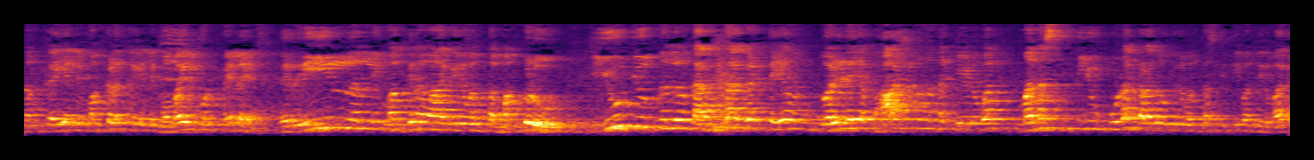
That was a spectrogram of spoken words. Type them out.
ನಮ್ಮ ಕೈಯಲ್ಲಿ ಮಕ್ಕಳ ಕೈಯಲ್ಲಿ ಮೊಬೈಲ್ ಕೊಟ್ಟ ಮೇಲೆ ರೀಲ್ನಲ್ಲಿ ಮಗ್ನವಾಗಿರುವಂತ ಮಕ್ಕಳು ಯೂಟ್ಯೂಬ್ನಲ್ಲಿ ಒಂದು ಅರ್ಧ ಗಂಟೆಯ ಒಂದು ಒಳ್ಳೆಯ ಭಾಷಣವನ್ನು ಕೇಳುವ ಮನಸ್ಥಿತಿಯೂ ಕೂಡ ಕಳೆದೋಗಿರುವಂತಹ ಸ್ಥಿತಿ ಬಂದಿರುವಾಗ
